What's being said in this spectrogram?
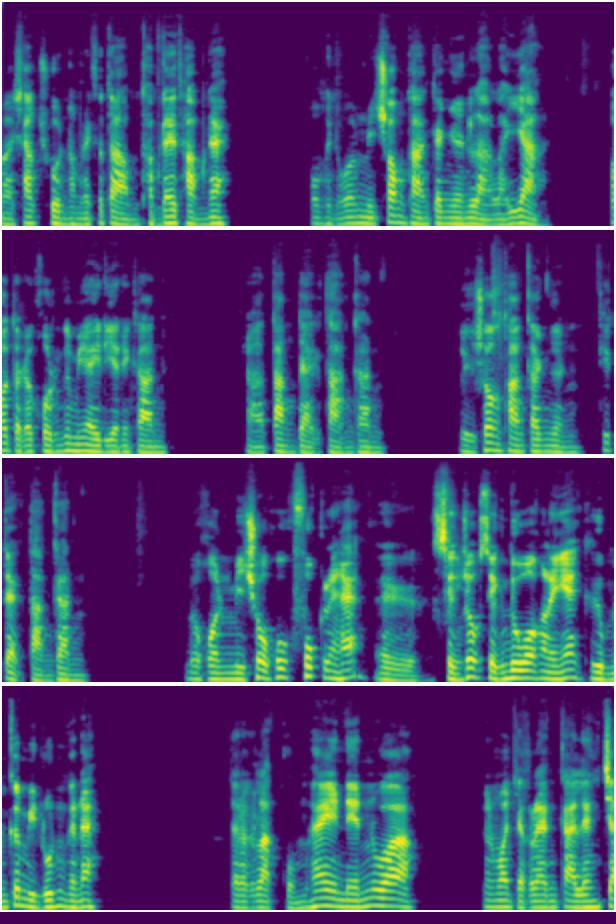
มาชักชวนทำอะไรก็ตามทำได้ทำนะผมเห็นว่ามันมีช่องทางการเงินหลากหลายอย่าง เพราะแต่ละคนก็มีไอเดียในการหาตังแตกต่างกัน หรือช่องทางการเงินที่แตกต่างกันบางคนมีโชคฟุกๆนะฮะเออเสียงโชคเสียงดวงอะไรเงี้ยคือมันก็มีลุ้นกันนะ แต่หลักๆผมให้เน้นว่ามันมาจากแรงกายแรงใจ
